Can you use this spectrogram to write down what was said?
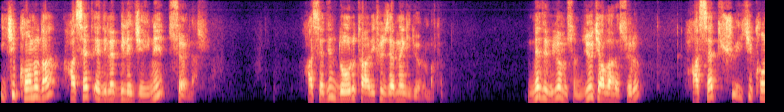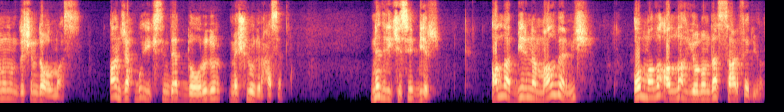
iki konuda haset edilebileceğini söyler. Hasedin doğru tarifi üzerinden gidiyorum bakın. Nedir biliyor musun? Diyor ki Allah Resulü, haset şu iki konunun dışında olmaz. Ancak bu ikisinde doğrudur, meşrudur haset. Nedir ikisi? Bir, Allah birine mal vermiş, o malı Allah yolunda sarf ediyor.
